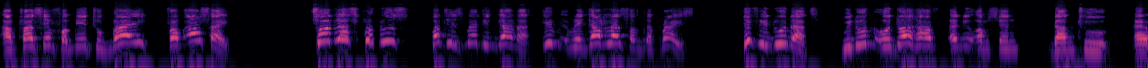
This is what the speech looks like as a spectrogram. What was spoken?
attraction for me to buy from outside. So let's produce what is made in Ghana, if, regardless of the price. If we do that, we don't we don't have any option than to uh,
